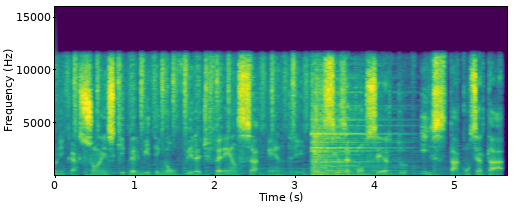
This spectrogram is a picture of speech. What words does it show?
comunicações que permitem ouvir a diferença entre precisa conserto e está consertado.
